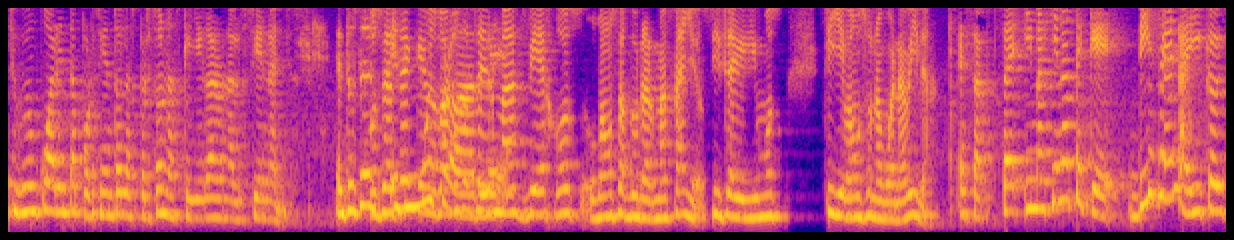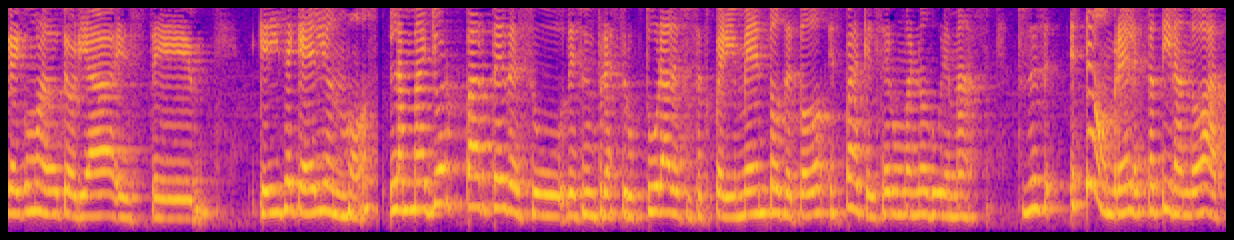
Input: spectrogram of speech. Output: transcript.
subió un 40% las personas que llegaron a los 100 años. Entonces, o sea, sé que nos vamos a hacer más viejos o vamos a durar más años si seguimos, si llevamos una buena vida. Exacto. O sea, imagínate que dicen ahí que hay como una teoría, este que dice que Elon Musk, la mayor parte de su, de su infraestructura, de sus experimentos, de todo, es para que el ser humano dure más. Entonces, este hombre le está tirando a,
